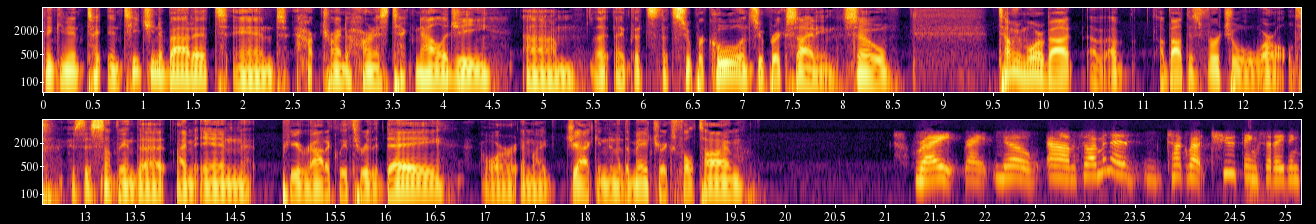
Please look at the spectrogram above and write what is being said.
thinking and, and teaching about it and ha- trying to harness technology um, I think that's that's super cool and super exciting so tell me more about uh, about this virtual world is this something that i'm in periodically through the day or am I jacking into the matrix full time? Right, right. No. Um, so I'm going to talk about two things that I think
